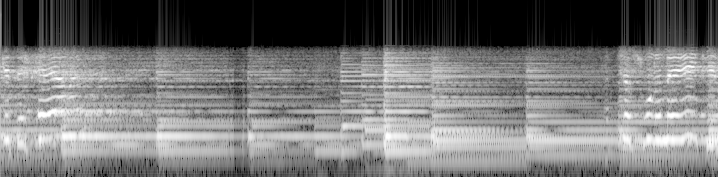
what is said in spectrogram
make it to heaven. I just wanna make it.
